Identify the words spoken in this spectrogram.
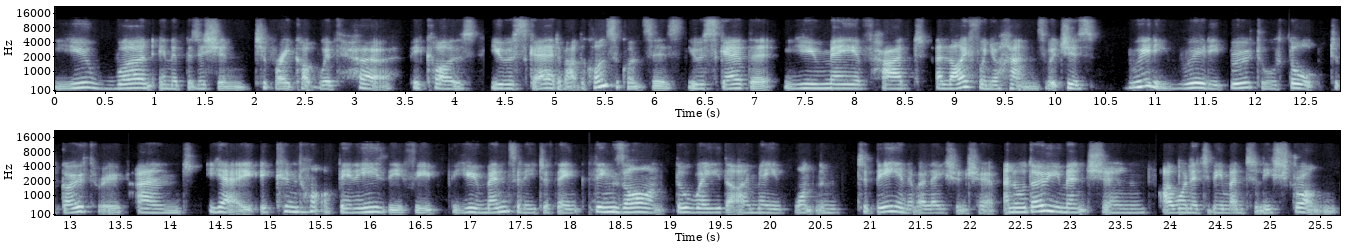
you weren't in a position to break up with her because you were scared about the consequences. You were scared that you may have had a life on your hands which is really, really brutal thought to go through. And yeah, it, it could not have been easy for you, for you mentally to think things aren't the way that I may want them to be in a relationship. And although you mentioned I wanted to be mentally strong,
